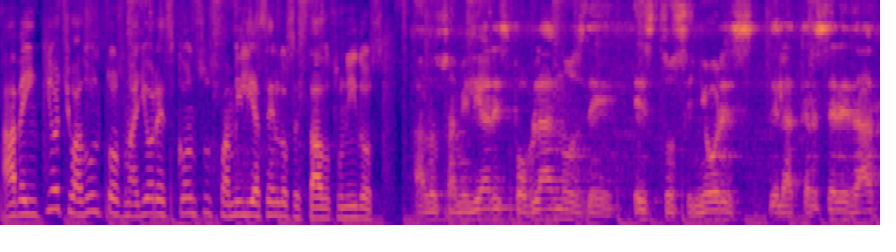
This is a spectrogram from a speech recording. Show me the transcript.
a 28 adultos mayores con sus familias en los Estados Unidos a los familiares poblanos de estos señores de la tercera edad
